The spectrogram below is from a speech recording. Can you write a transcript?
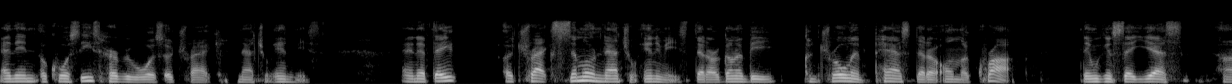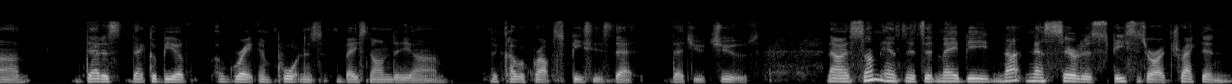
And then, of course, these herbivores attract natural enemies. And if they attract similar natural enemies that are going to be controlling pests that are on the crop, then we can say yes, um, that is that could be of, of great importance based on the um, the cover crop species that that you choose. Now, in some instances, it may be not necessarily the species are attracting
